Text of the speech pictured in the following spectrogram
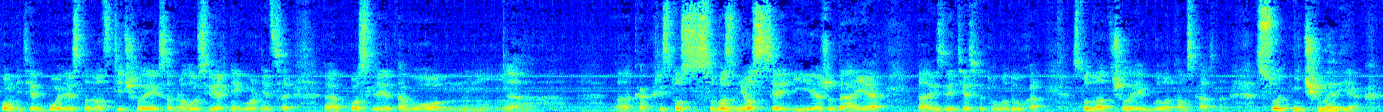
помните, более 120 человек собралось в Верхней Горнице э, после того, э, как Христос вознесся и ожидая излития Святого Духа. 120 человек было там сказано. Сотни человек –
